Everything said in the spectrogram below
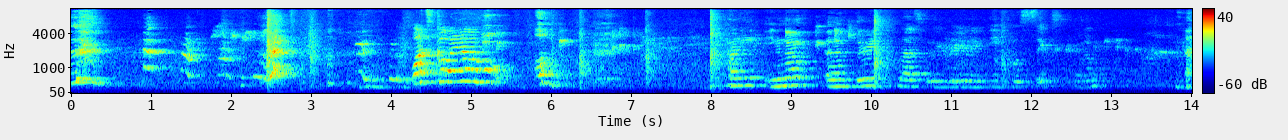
What's going on? Oh. Honey, you know, uh, 3 plus 3 really equals 6, you know?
